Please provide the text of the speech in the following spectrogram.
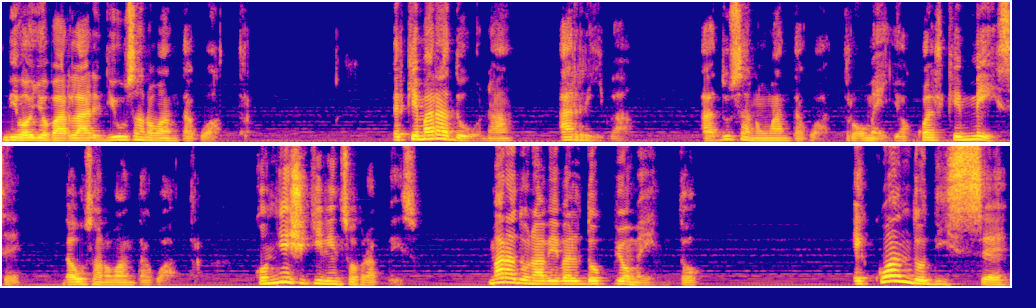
Vi voglio parlare di USA 94. Perché Maradona arriva ad USA 94, o meglio, a qualche mese da USA 94, con 10 kg in sovrappeso. Maradona aveva il doppio mento. E quando disse,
